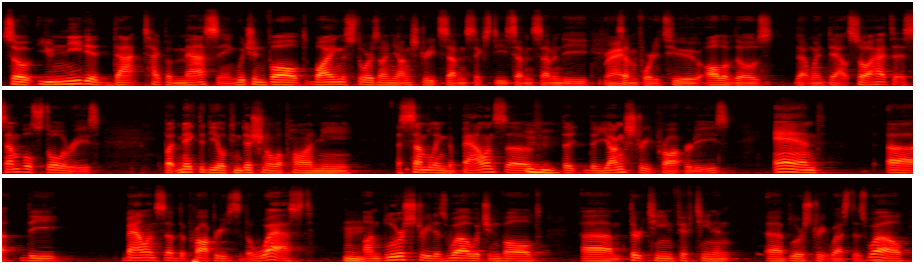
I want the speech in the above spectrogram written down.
So you needed that type of massing, which involved buying the stores on Yonge Street, 760, 770, Right. 742, all of those that went out. So I had to assemble Stolleries, but make the deal conditional upon me assembling the balance of the, the Yonge Street properties and uh, the balance of the properties to the west on Bloor Street as well, which involved um, 13, 15, and uh, Bloor Street West as well.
